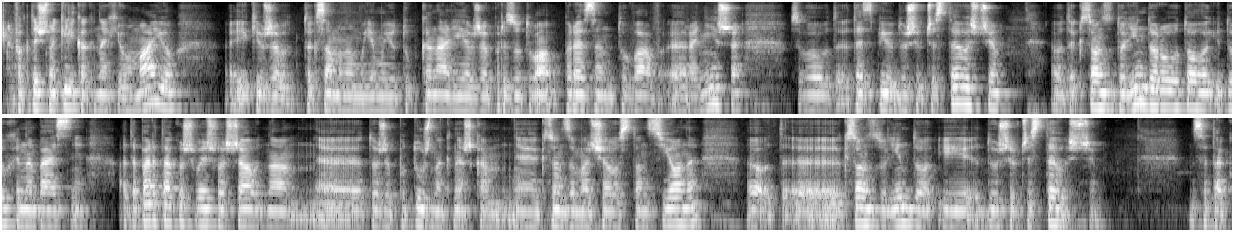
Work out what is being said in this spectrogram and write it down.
Фактично кілька книг його маю, які вже так само на моєму YouTube каналі я вже презентував, презентував е, раніше. Те спів душі в чистилищі, от Ксьонс Доліндо Роутоло і Духи Небесні. А тепер також вийшла ще одна е, теж потужна книжка е, Ксьонза Марчело Станціоне, е, от, е, Ксьонс Доліндо і Душі в чистилищі. Це так,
